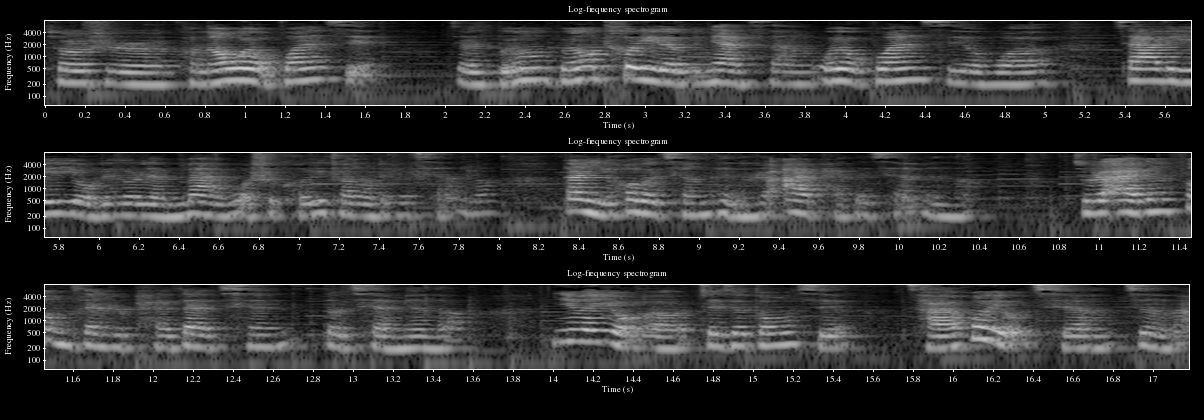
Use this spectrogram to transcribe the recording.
就是可能我有关系，就不用不用特意的敏感词，我有关系，我家里有这个人脉，我是可以赚到这个钱的。但以后的钱肯定是爱排在前面的，就是爱跟奉献是排在前的前面的，因为有了这些东西才会有钱进来。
